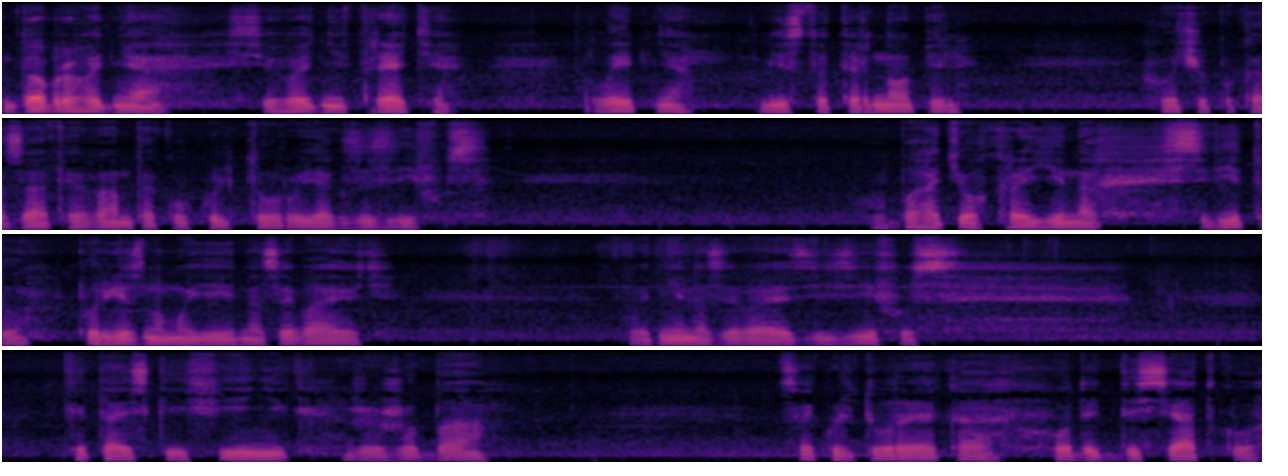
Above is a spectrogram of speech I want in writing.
Доброго дня! Сьогодні 3 липня, місто Тернопіль. Хочу показати вам таку культуру, як зезіфус. В багатьох країнах світу по-різному її називають. Одні називають зізіфус, китайський фінік, жожоба. Це культура, яка входить в десятку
